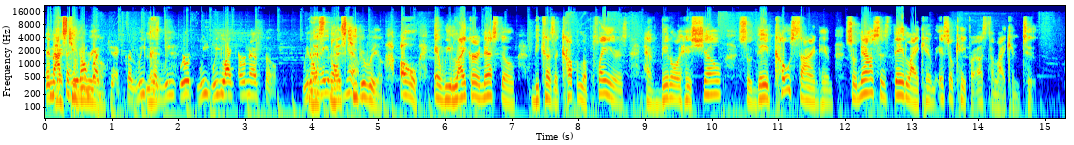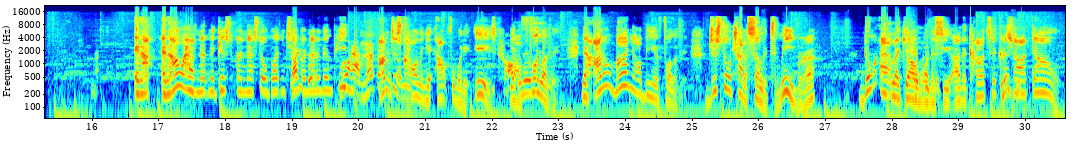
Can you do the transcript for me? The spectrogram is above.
And not Let's to keep hate it on real. button check because we Let's- because we we we like Ernesto. We don't let's hate let's on him. keep it real. Oh, and we like Ernesto because a couple of players have been on his show, so they've co-signed him. So now, since they like him, it's okay for us to like him too. Right. And I and I don't have nothing against Ernesto Button Check Like or none of them people. don't have nothing I'm just calling it out for what it is. Y'all full what of it it. Now I don't mind y'all being full of it. Just don't try to sell it to me, bruh. Don't act like y'all want to see other content because y'all don't.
